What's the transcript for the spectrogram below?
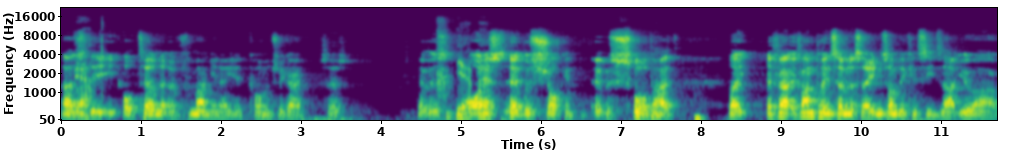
As Yeah. the alternative Man United commentary guy says. It was Yeah, honest. It was shocking. It was so bad. Like if I, if I'm playing seven aside and somebody concedes that, you are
